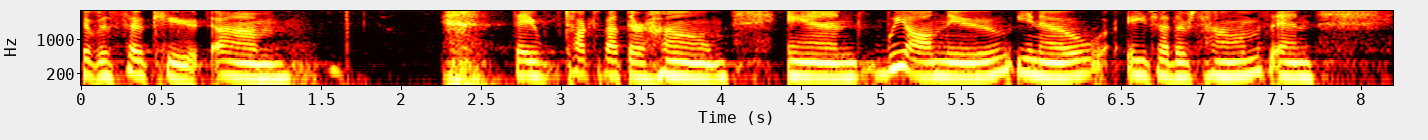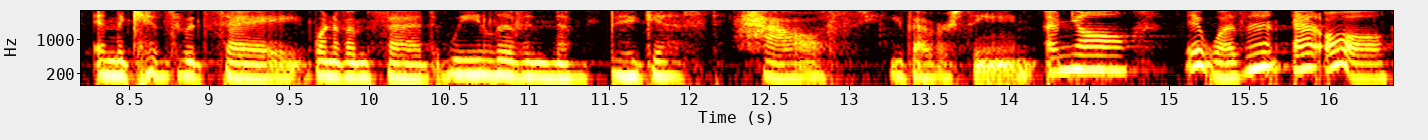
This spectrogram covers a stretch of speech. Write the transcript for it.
it was so cute. Um, they talked about their home, and we all knew, you know, each other's homes. And and the kids would say, one of them said, We live in the biggest house you've ever seen. And y'all, it wasn't at all.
